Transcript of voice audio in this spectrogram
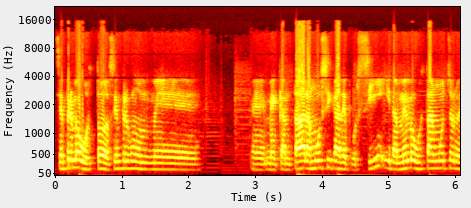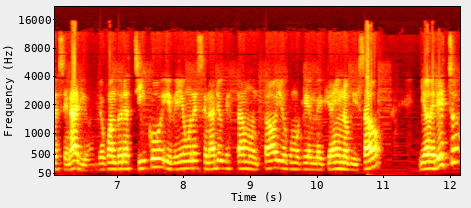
Siempre me gustó, siempre como me, me encantaba la música de por sí y también me gustaban mucho los escenarios. Yo cuando era chico y veía un escenario que estaba montado, yo como que me quedaba hipnotizado, iba derecho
